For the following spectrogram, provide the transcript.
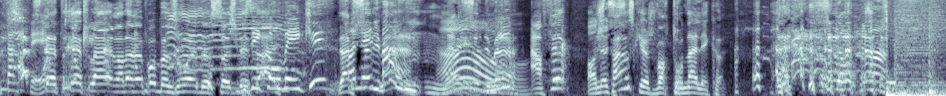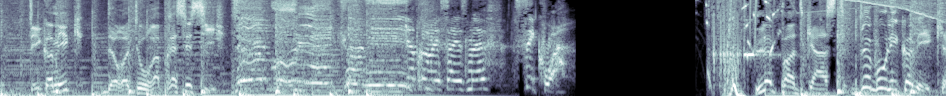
parfait. C'était très clair. On n'avait pas besoin de ça. Je vous ai convaincu? Absolument. Honnêtement? Absolument. En fait, On je a- pense que je vais retourner à l'école. T'es comiques, de retour après ceci. Debout les comiques. 96.9, c'est quoi? Le podcast Debout les comiques.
